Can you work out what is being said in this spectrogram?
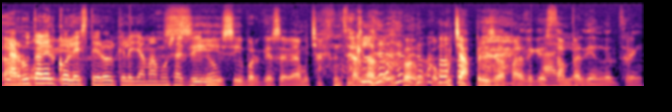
la ruta del colesterol que le llamamos aquí. Sí, sí, porque se ve a mucha gente andando con, mucha prisa, parece que están perdiendo el tren.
